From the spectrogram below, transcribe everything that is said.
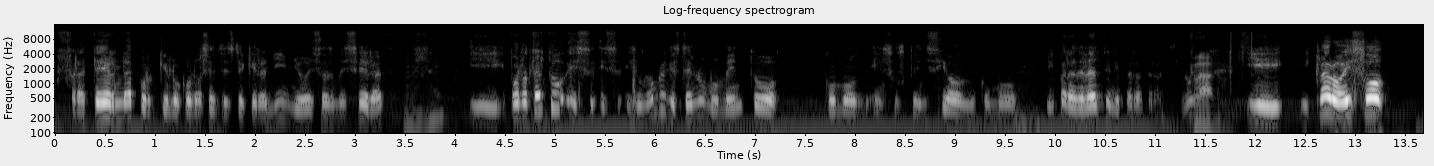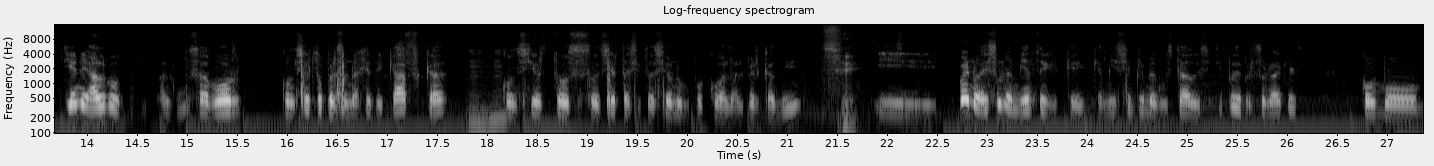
fraterna porque lo conocen desde que era niño, esas meseras. Y por lo tanto es, es, un hombre que está en un momento como en suspensión, como ni para adelante ni para atrás. Y, y, claro, eso tiene algo, algún sabor con cierto personaje de Kafka, con ciertos, cierta situación un poco al Albert Camus. Y bueno, es un ambiente que, que, a mí siempre me ha gustado, ese tipo de personajes como,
